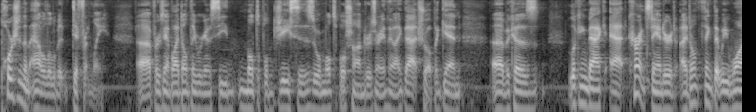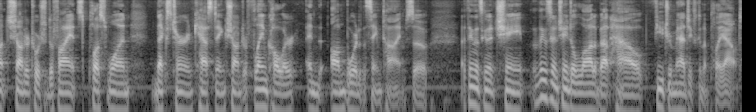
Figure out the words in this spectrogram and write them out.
portion them out a little bit differently. Uh, for example, I don't think we're going to see multiple Jaces or multiple Chandras or anything like that show up again, uh, because looking back at current standard, I don't think that we want Chandra Torch of Defiance plus one next turn casting Chandra Flamecaller and on board at the same time. So I think that's going to change. I think it's going to change a lot about how future Magic's going to play out.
